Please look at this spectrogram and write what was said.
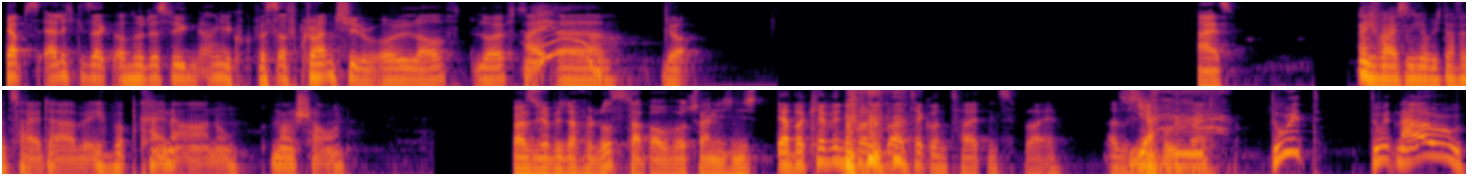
Ich habe es ehrlich gesagt auch nur deswegen angeguckt, was auf Crunchyroll läuft. läuft. Ah, ja. Äh, ja. Nice. Ich weiß nicht, ob ich dafür Zeit habe. Ich habe keine Ahnung. Mal schauen. Ich weiß nicht, ob ich dafür Lust habe, aber wahrscheinlich nicht. Ja, aber Kevin schaut über Attack on Titan 2. Also es Ja. sein. Do it! Do it now!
